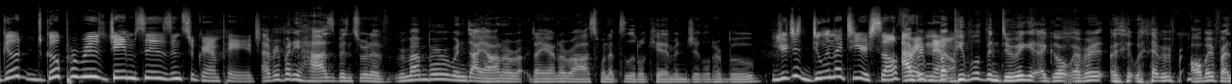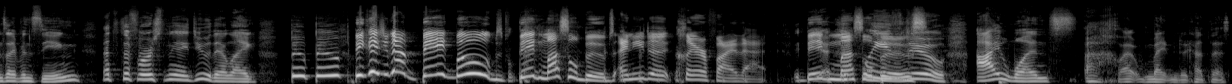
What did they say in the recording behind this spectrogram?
go go peruse James's Instagram page. Everybody has been sort of remember when Diana Diana Ross went up to little Kim and jiggled her boob? You're just doing that to yourself Every- right now. But people have been doing it. I go wherever with every, all my friends I've been seeing. That's the first thing they do. They're like boop boop. because you got big boobs, big muscle boobs. I need to clarify that. Big muscle Please boobs. do. I once, ugh, I might need to cut this,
